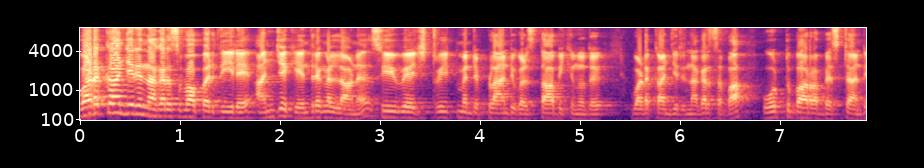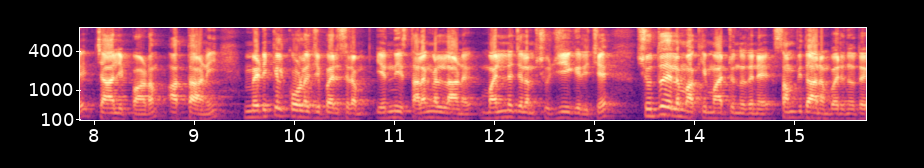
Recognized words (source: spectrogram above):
വടക്കാഞ്ചേരി നഗരസഭാ പരിധിയിലെ അഞ്ച് കേന്ദ്രങ്ങളിലാണ് സീവേജ് ട്രീറ്റ്മെന്റ് പ്ലാന്റുകൾ സ്ഥാപിക്കുന്നത്. വടക്കാഞ്ചേരി നഗരസഭ Ottupara bus stand Chalippadam Athani medical college പരിസരം എന്നീ സ്ഥലങ്ങളിലാണ് മലിനജലം ശുചീകരിച്ച് ശുദ്ധജലമാക്കി മാറ്റുന്നതിന് സംവിധാനം വരുന്നത്.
